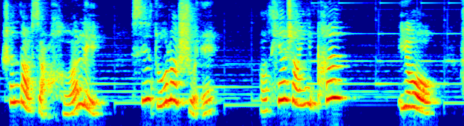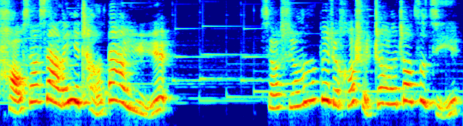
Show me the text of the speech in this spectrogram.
伸到小河里，吸足了水，往天上一喷，哟，好像下了一场大雨。小熊对着河水照了照自己，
